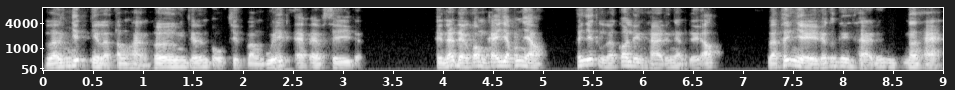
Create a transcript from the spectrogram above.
lớn nhất như là Tông Hoàng Hương cho đến vụ Trịnh Văn Quyết FFC thì nó đều có một cái giống nhau thứ nhất là nó có liên hệ đến ngành địa ốc và thứ nhì là có liên hệ đến ngân hàng.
